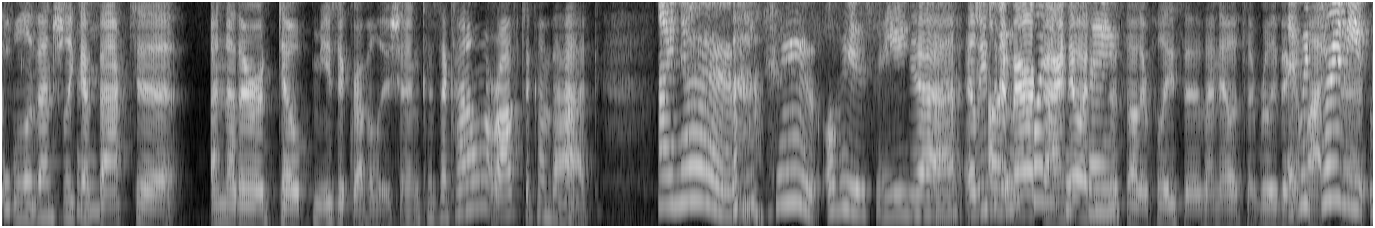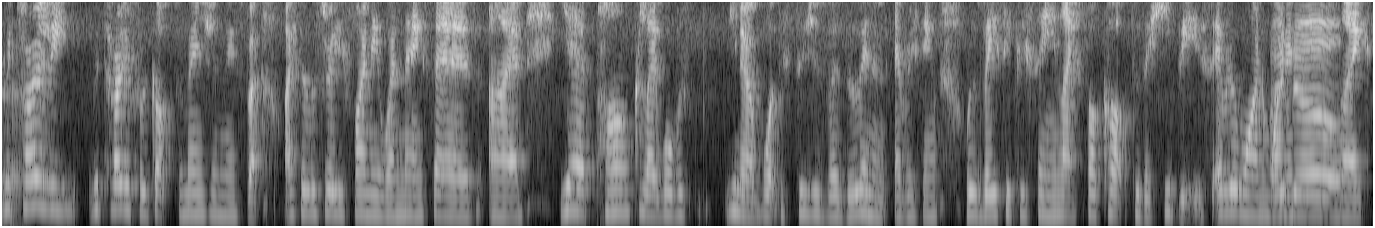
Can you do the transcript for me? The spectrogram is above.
that we'll eventually get back to another dope music revolution cuz I kind of want rock to come back. I know, me too. Obviously. Yeah, at least Oh, in America. I know it exists other places. I know it's a really big. in we totally, we totally, we totally forgot to mention this, but I thought it was really funny when they said, um, "Yeah, punk, like what was, you know, what the Stooges were doing and everything was basically saying like fuck up to the hippies. Everyone wanted to just like,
